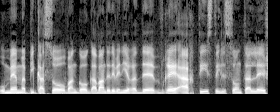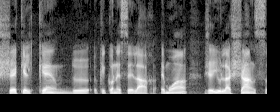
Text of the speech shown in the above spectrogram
ou même Picasso, Van Gogh, avant de devenir des vrais artistes, ils sont allés chez quelqu'un qui connaissait l'art. Et moi, j'ai eu la chance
